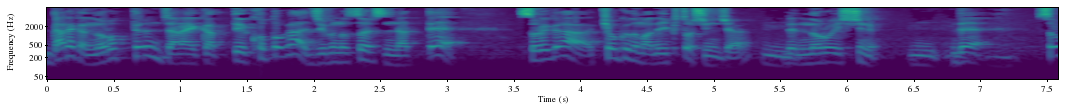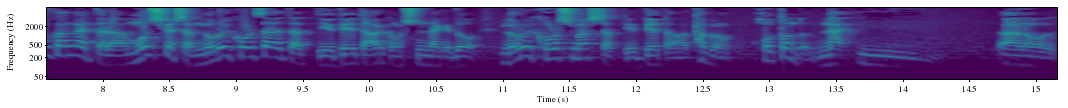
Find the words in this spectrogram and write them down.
誰か呪ってるんじゃないかっていうことが自分のストレスになってそれが極度までいくと死んじゃう、で呪い死ぬ、ん。でそう考えたらもしかしたら呪い殺されたっていうデータあるかもしれないけど呪い殺しましたっていうデータは多分ほとんどない、うん。あの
